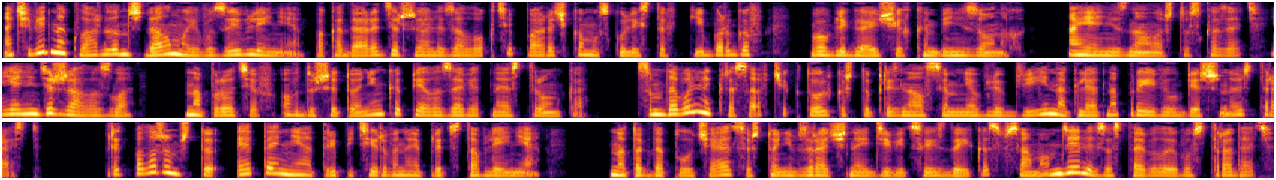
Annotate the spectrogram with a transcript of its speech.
Очевидно, Клардон ждал моего заявления, пока Дара держали за локти парочка мускулистых киборгов в облегающих комбинезонах. А я не знала, что сказать. Я не держала зла. Напротив, в душе тоненько пела заветная струнка. Самодовольный красавчик только что признался мне в любви и наглядно проявил бешеную страсть. Предположим, что это не отрепетированное представление. Но тогда получается, что невзрачная девица из Дейкос в самом деле заставила его страдать.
